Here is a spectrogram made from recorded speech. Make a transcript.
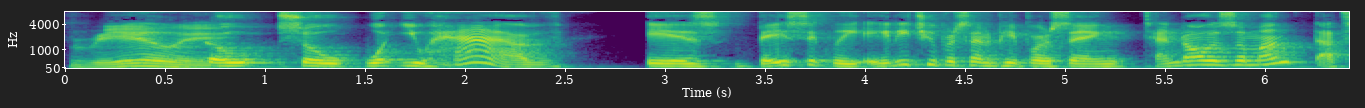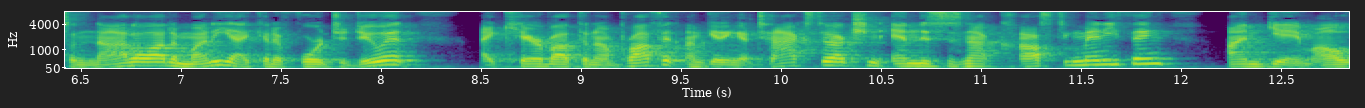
Really? So, so what you have is basically 82% of people are saying $10 a month. That's a, not a lot of money. I can afford to do it. I care about the nonprofit. I'm getting a tax deduction, and this is not costing me anything. I'm game. i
